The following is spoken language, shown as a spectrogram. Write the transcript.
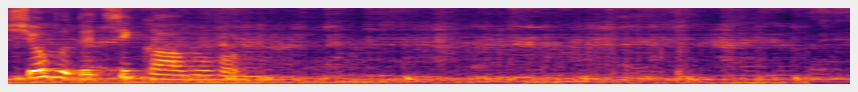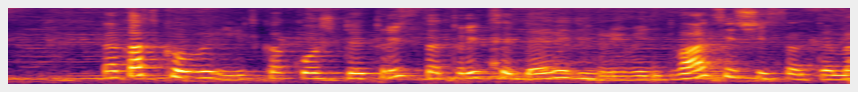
що буде цікавого. Така сковорідка коштує 339 гривень, 26 см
